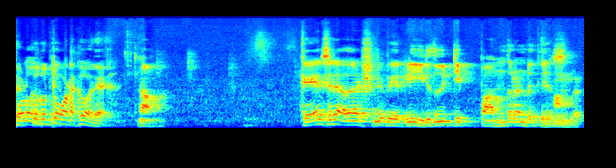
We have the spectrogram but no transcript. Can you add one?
തെക്ക് തൊട്ട് വടക്ക് വരെ. ആ. കെ എസ് രാധാകൃഷ്ണന്റെ പേരിൽ ഇരുന്നൂറ്റി പന്ത്രണ്ട് കേസുകൾ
